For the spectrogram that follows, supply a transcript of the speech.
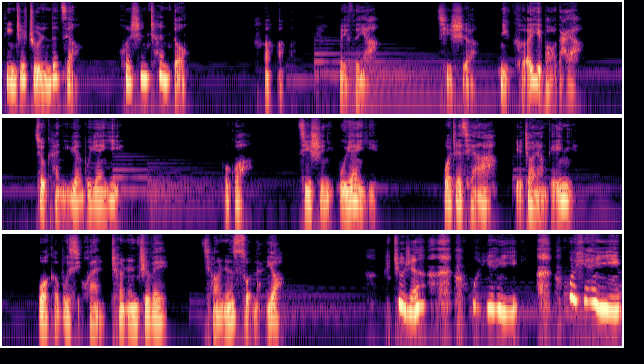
顶着主人的脚，浑身颤抖。哈哈，美芬呀，其实你可以报答呀。就看你愿不愿意。不过，即使你不愿意，我这钱啊也照样给你。我可不喜欢乘人之危，强人所难哟。主人，我愿意，我愿意。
